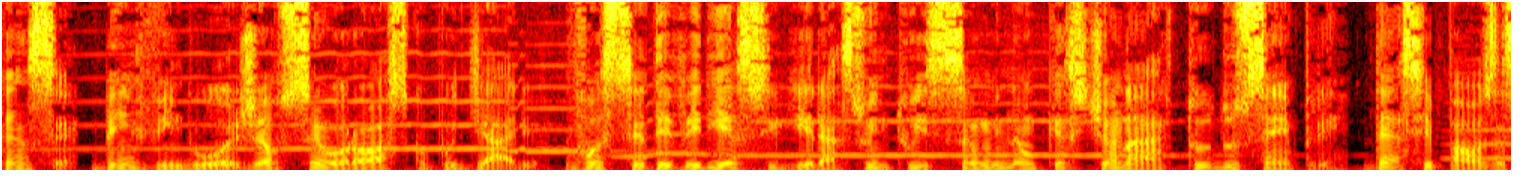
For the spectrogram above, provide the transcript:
Câncer, bem-vindo hoje ao seu horóscopo diário. Você deveria seguir a sua intuição e não questionar tudo sempre. Desce pausas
